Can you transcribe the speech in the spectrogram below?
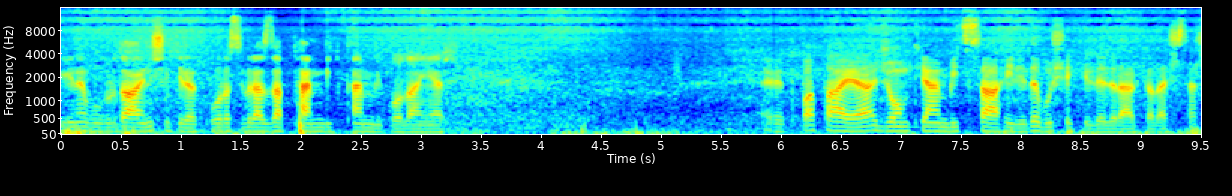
Yine burada aynı şekilde. Burası biraz daha pembik pembik olan yer. Evet, Pattaya Jomtien Beach sahili de bu şekildedir arkadaşlar.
